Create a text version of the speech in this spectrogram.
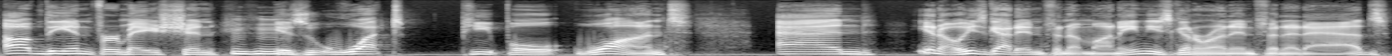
of the information Mm-hmm. is what people want. And, you know, he's got infinite money and he's going to run infinite ads.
